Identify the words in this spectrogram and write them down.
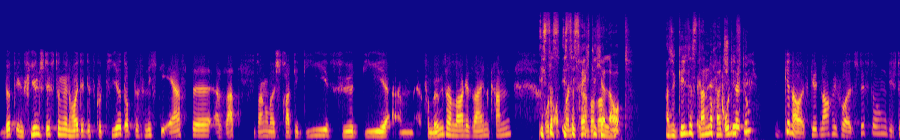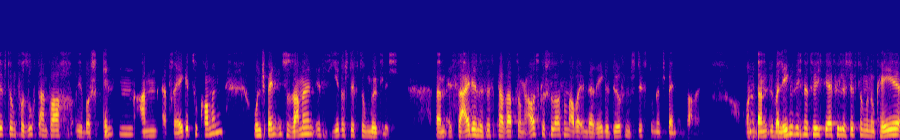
wird in vielen Stiftungen heute diskutiert, ob das nicht die erste Ersatz, sagen wir mal, Strategie für die ähm, Vermögensanlage sein kann. Ist das, ist das rechtlich erlaubt? Also gilt es dann noch als Stiftung? Genau, es gilt nach wie vor als Stiftung. Die Stiftung versucht einfach über Spenden an Erträge zu kommen. Und Spenden zu sammeln ist jeder Stiftung möglich. Ähm, es sei denn, es ist per Satzung ausgeschlossen, aber in der Regel dürfen Stiftungen Spenden sammeln. Und dann überlegen sich natürlich sehr viele Stiftungen, okay,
